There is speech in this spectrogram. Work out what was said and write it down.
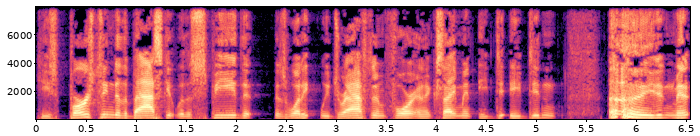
He's bursting to the basket with a speed that is what he, we drafted him for and excitement. He he didn't he didn't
